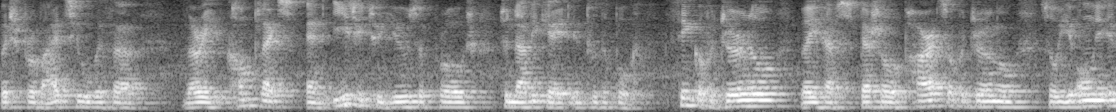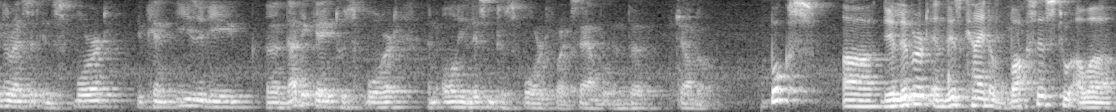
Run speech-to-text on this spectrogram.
which provides you with a very complex and easy to use approach to navigate into the book. Think of a journal where you have special parts of a journal, so you're only interested in sport, you can easily uh, navigate to sport and only listen to sport, for example, in the journal. Books are delivered in this kind of boxes to our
